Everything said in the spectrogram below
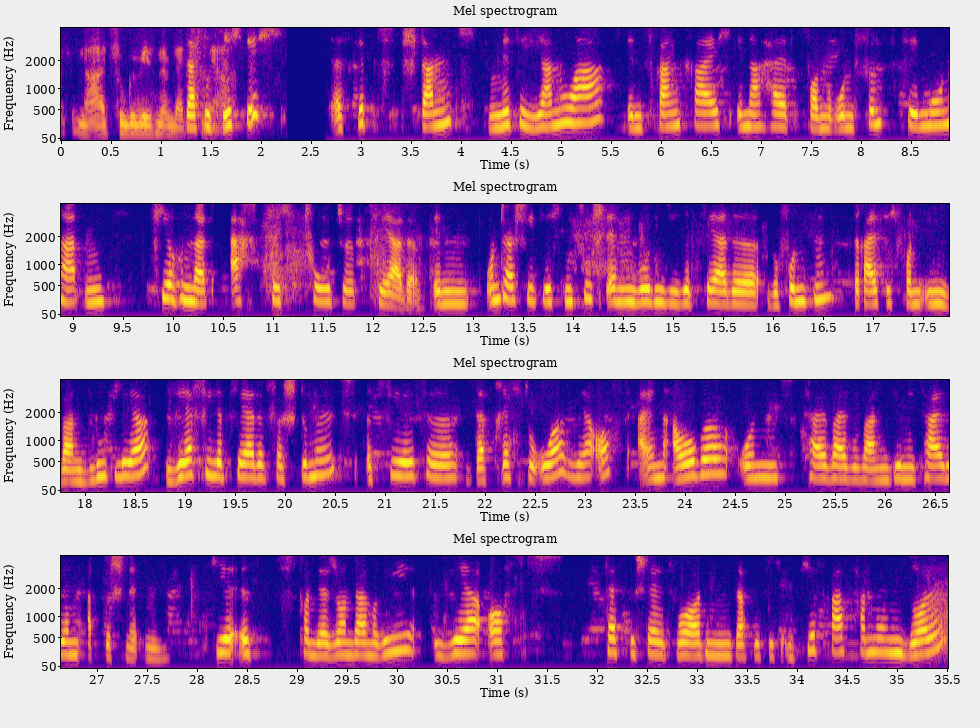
nahezu gewesen im letzten Jahr. Das ist Jahr. richtig. Es gibt Stand Mitte Januar in Frankreich innerhalb von rund 15 Monaten 480 tote Pferde. In unterschiedlichsten Zuständen wurden diese Pferde gefunden. 30 von ihnen waren blutleer. Sehr viele Pferde verstümmelt. Es fehlte das rechte Ohr sehr oft, ein Auge und teilweise waren Genitalien abgeschnitten. Hier ist von der Gendarmerie sehr oft festgestellt worden, dass es sich um Tierfraß handeln soll.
